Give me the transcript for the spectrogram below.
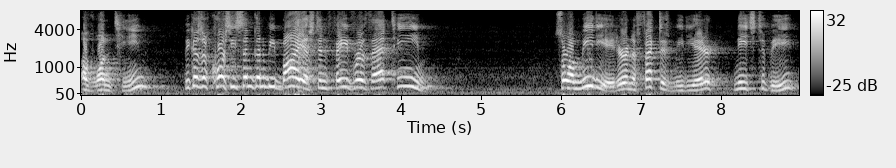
of one team because, of course, he's then going to be biased in favor of that team. So, a mediator, an effective mediator, needs to be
